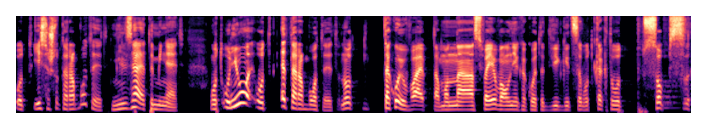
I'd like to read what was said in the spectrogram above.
вот если что-то работает, нельзя это менять. Вот у него вот это работает. Ну, вот такой вайб, там он на своей волне какой-то двигается, вот как-то вот собс-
